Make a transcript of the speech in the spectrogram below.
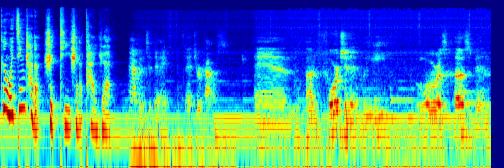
更为惊诧的是提审的探员。happened today at your house. And unfortunately, Laura's husband,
